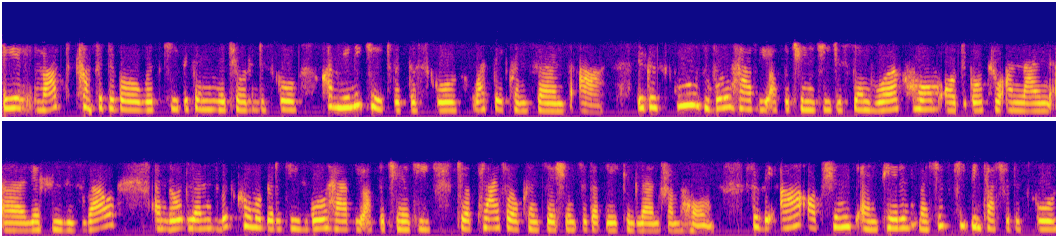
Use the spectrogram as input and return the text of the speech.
they're not comfortable with keeping their children to school, communicate with the school what their concerns are because schools will have the opportunity to send work home or to go through online uh, lessons as well. And those learners with comorbidities will have the opportunity to apply for a concession so that they can learn from home. So there are options and parents must just keep in touch with the school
